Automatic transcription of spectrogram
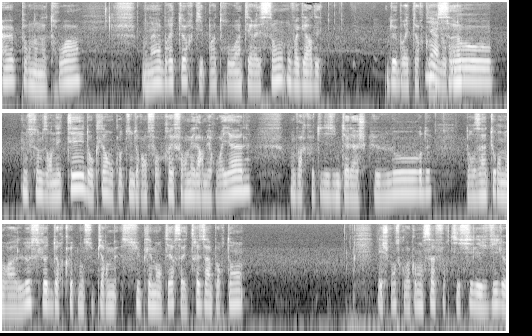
Hop, on en a trois. On a un bretteur qui est pas trop intéressant. On va garder deux bretteurs comme Bien, ça. Nous, nous sommes en été, donc là on continue de réformer l'armée royale. On va recruter des unités à l'âge plus lourdes. Dans un tour, on aura le slot de recrutement supplémentaire. Ça va être très important. Et je pense qu'on va commencer à fortifier les villes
